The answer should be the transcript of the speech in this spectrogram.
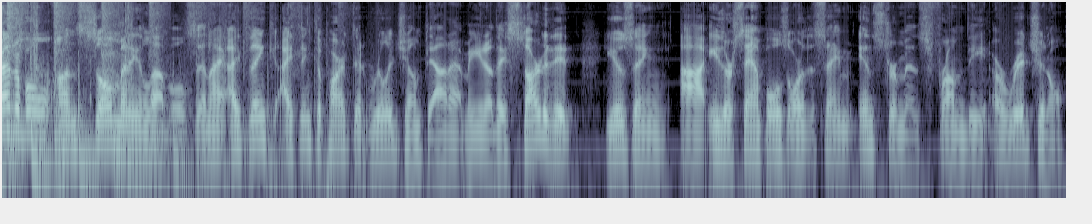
Incredible on so many levels and I, I think i think the part that really jumped out at me you know they started it using uh, either samples or the same instruments from the original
